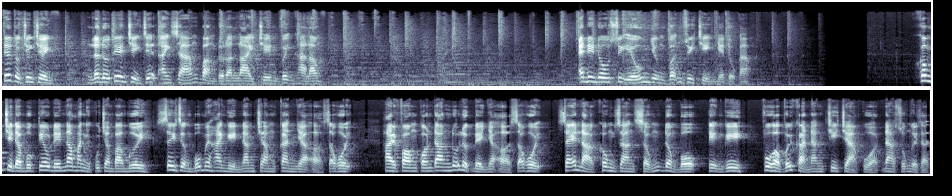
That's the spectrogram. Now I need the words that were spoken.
Tiếp tục chương trình, lần đầu tiên trình diễn ánh sáng bằng đồ đàn lai trên Vịnh Hạ Long. Enino suy yếu nhưng vẫn duy trì nhiệt độ cao. Không chỉ đạt mục tiêu đến năm 2030 xây dựng 42.500 căn nhà ở xã hội, Hải Phòng còn đang nỗ lực để nhà ở xã hội sẽ là không gian sống đồng bộ, tiện nghi, phù hợp với khả năng chi trả của đa số người dân.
